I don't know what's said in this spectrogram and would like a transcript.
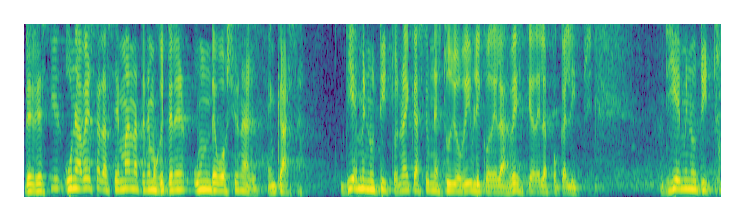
De decir, una vez a la semana tenemos que tener un devocional en casa. Diez minutitos, no hay que hacer un estudio bíblico de las bestias del Apocalipsis. Diez minutitos.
